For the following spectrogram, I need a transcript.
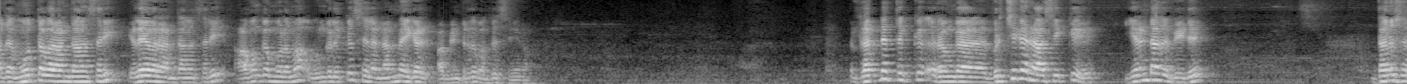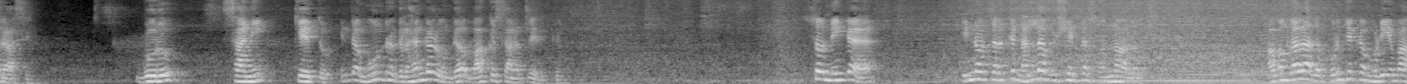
அது மூத்தவராக இருந்தாலும் சரி இளையவராக இருந்தாலும் சரி அவங்க மூலமாக உங்களுக்கு சில நன்மைகள் அப்படின்றது வந்து சேரும். ரத்னத்துக்கு அவங்க விருச்சிக ராசிக்கு இரண்டாவது வீடு தனுசு ராசி. குரு சனி கேத்து இந்த மூன்று கிரகங்கள் உங்கள் வாக்குஸ்தானத்தில் இருக்குது ஸோ நீங்கள் இன்னொருத்தருக்கு நல்ல விஷயத்த சொன்னாலும் அவங்களால அதை புரிஞ்சுக்க முடியுமா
